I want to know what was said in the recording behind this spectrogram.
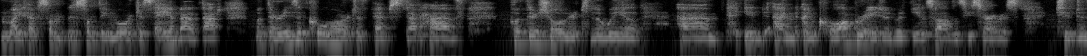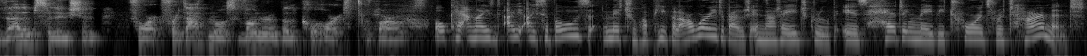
might have some something more to say about that, but there is a cohort of PIPs that have put their shoulder to the wheel um, it, and, and cooperated with the insolvency service to develop solution for, for that most vulnerable cohort of borrowers. Okay, and I, I, I suppose, Mitchell, what people are worried about in that age group is heading maybe towards retirement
